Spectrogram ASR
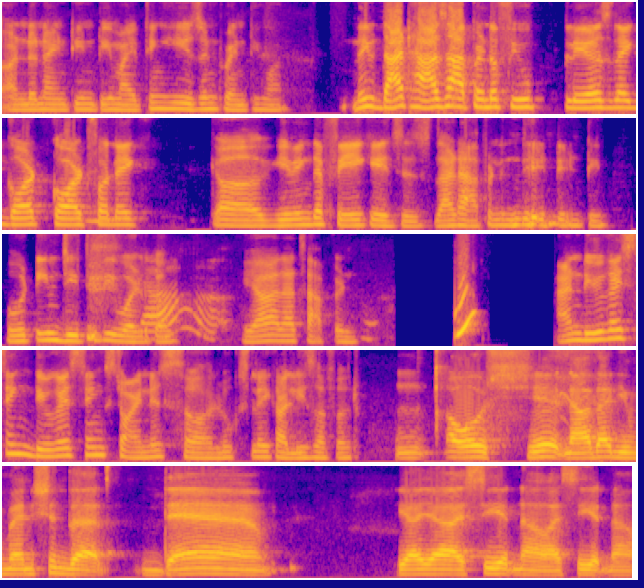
under 19 team I think he isn't 21 No, that has happened. A few players like got caught for like uh, giving the fake ages. That happened in the Indian team. Who team जीती थी World Cup? Yeah. Yeah, that's happened. And do you guys think? Do you guys think Stoinis uh, looks like Ali Zafar? Mm, Oh shit! Now that you mentioned that, damn. Yeah, yeah, I see it now. I see it now.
